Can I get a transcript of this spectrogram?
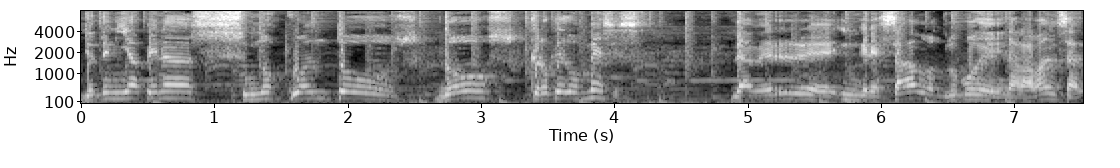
yo tenía apenas unos cuantos, dos, creo que dos meses, de haber eh, ingresado al grupo de, alabanza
